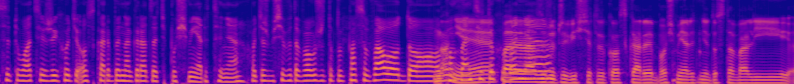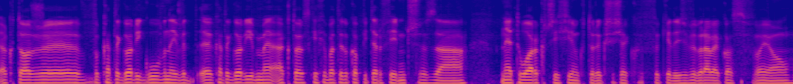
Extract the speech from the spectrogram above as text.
sytuacja, jeżeli chodzi o Oscar, by nagradzać pośmiertnie. Chociażby się wydawało, że to by pasowało do No konwencji, nie, to chyba parę nie. razy rzeczywiście tylko Oscary pośmiertnie dostawali aktorzy w kategorii głównej, w e, kategorii aktorskiej chyba tylko Peter Finch za Network, czyli film, który Krzysiek kiedyś wybrał jako swoją,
